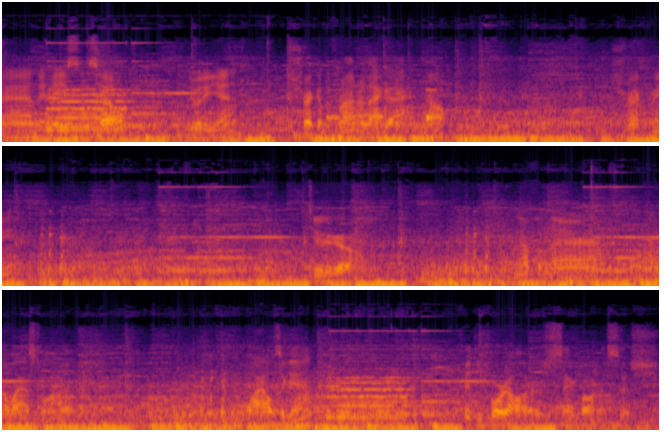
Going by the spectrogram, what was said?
And the aces help. Do it again. Shrek in the front or that guy? No. Shrek me. Two to go. Nothing there. And the last one. Wilds again. $54. Same bonus ish. So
